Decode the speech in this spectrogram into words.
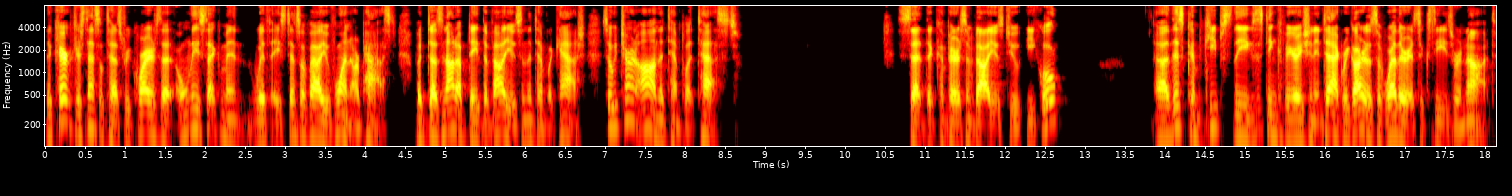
The character stencil test requires that only segment with a stencil value of 1 are passed, but does not update the values in the template cache, so we turn on the template test. Set the comparison values to equal. Uh, this keeps the existing configuration intact regardless of whether it succeeds or not.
